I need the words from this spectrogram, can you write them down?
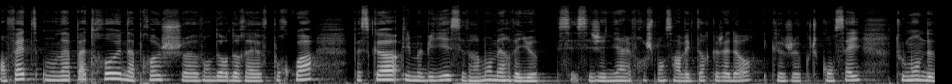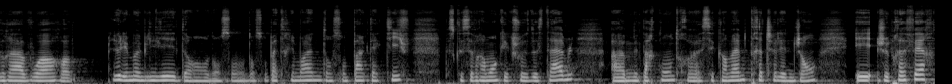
en fait, on n'a pas trop une approche euh, vendeur de rêve. Pourquoi? Parce que l'immobilier, c'est vraiment merveilleux. C'est génial. Franchement, c'est un vecteur que j'adore et que je, que je conseille. Tout le monde devrait avoir euh, de l'immobilier dans, son, patrimoine, dans son parc d'actifs, parce que c'est vraiment quelque chose de stable. Euh, mais par contre, euh, c'est quand même très challengeant. Et je préfère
